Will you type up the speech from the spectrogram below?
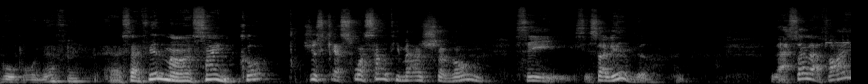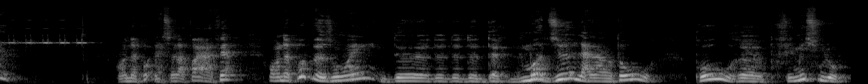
GoPro 9. ça filme en 5K jusqu'à 60 images secondes. C'est solide, là. La seule affaire, on n'a pas, la seule affaire à faire, on n'a pas besoin de, de, de, de, modules alentour pour, euh, pour filmer sous l'eau.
